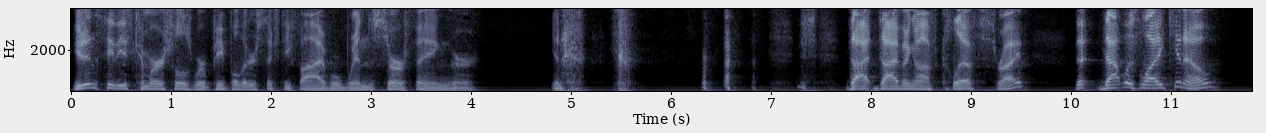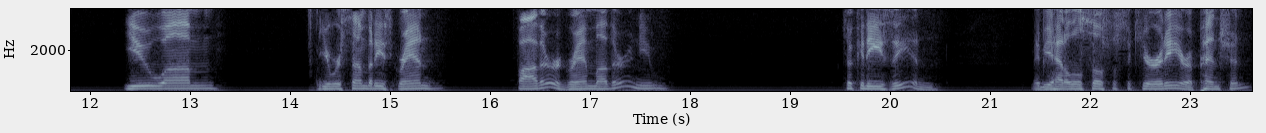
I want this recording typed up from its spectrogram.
You didn't see these commercials where people that are 65 were windsurfing or, you know, just di- diving off cliffs, right? That, that was like, you know, you, um, you were somebody's grandfather or grandmother and you took it easy and maybe you had a little social security or a pension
